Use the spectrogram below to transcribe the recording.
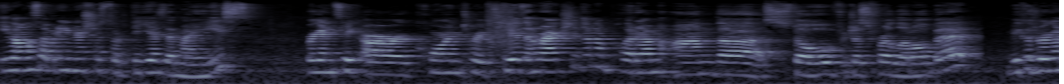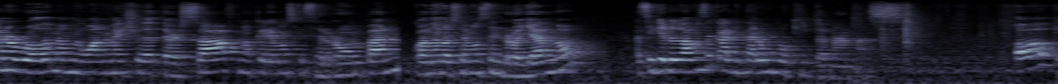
Y vamos a abrir nuestras tortillas de maíz. We're gonna take our corn tortillas and we're actually gonna put them on the stove just for a little bit because we're gonna roll them and we wanna make sure that they're soft. No queremos que se rompan cuando los estemos enrollando. Así que los vamos a calentar un poquito nada más. Ok,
